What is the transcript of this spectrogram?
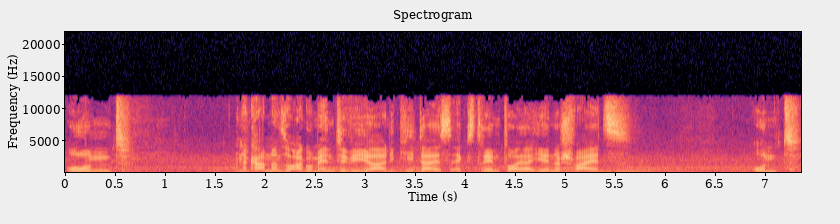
Und dann kamen dann so Argumente wie, ja, die Kita ist extrem teuer hier in der Schweiz und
